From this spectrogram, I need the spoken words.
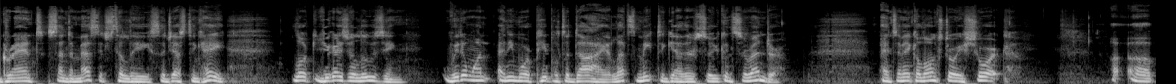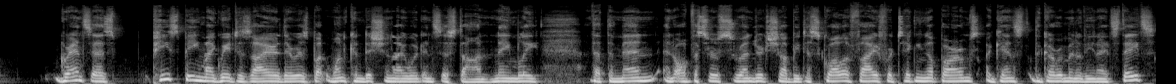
Grant sent a message to Lee suggesting, "Hey, look, you guys are losing. We don't want any more people to die. Let's meet together so you can surrender." And to make a long story short, uh, uh, Grant says, Peace being my great desire, there is but one condition I would insist on, namely, that the men and officers surrendered shall be disqualified for taking up arms against the government of the United States.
